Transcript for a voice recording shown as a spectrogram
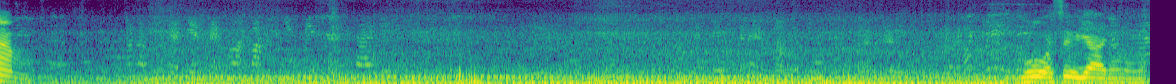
น้ำ หมูว่าซื้อยาหยังหรนะ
